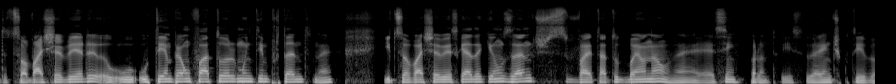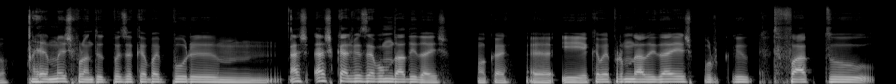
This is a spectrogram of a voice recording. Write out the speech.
tu só vais saber, o, o tempo é um fator muito importante, né? E tu só vais saber se calhar daqui a uns anos se vai estar tudo bem ou não, né? É assim, pronto, isso é indiscutível. Eh, mas pronto, eu depois acabei por. hum, acho, acho que às vezes é bom mudar de ideias. Ok. Eh, e acabei por mudar de ideias porque de facto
